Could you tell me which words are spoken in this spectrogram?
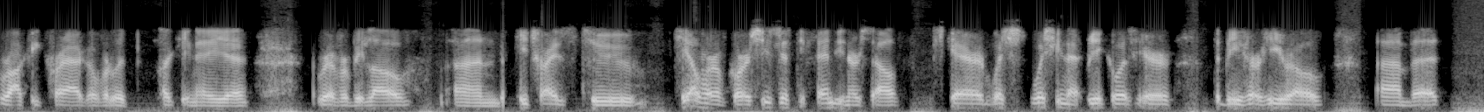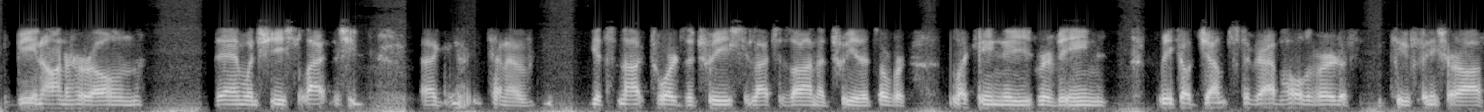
rocky crag overlooking a uh, river below, and he tries to kill her. Of course, she's just defending herself scared, wish, wishing that Rico was here to be her hero, um, but being on her own. Then when she she uh, kind of gets knocked towards a tree, she latches on a tree that's overlooking the ravine. Rico jumps to grab hold of her to to finish her off,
